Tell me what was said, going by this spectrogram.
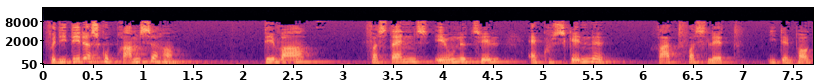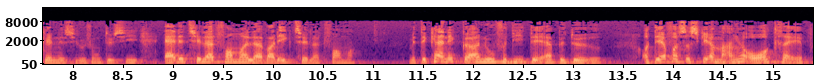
Fordi det, der skulle bremse ham, det var forstandens evne til at kunne skælne ret fra slet i den pågældende situation. Det vil sige, er det tilladt for mig, eller var det ikke tilladt for mig? Men det kan han ikke gøre nu, fordi det er bedøvet. Og derfor så sker mange overgreb,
